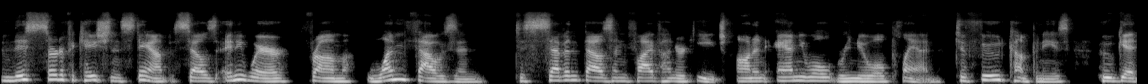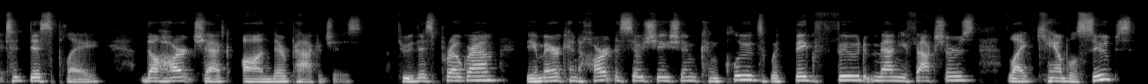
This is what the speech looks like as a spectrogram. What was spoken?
This certification stamp sells anywhere from 1,000 to 7,500 each on an annual renewal plan to food companies who get to display the heart check on their packages. Through this program, the American Heart Association concludes with big food manufacturers like Campbell Soups,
